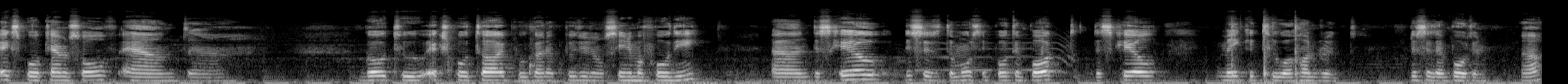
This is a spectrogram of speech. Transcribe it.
Export camera solve and uh, go to export type. We're gonna put it on cinema 4d and the scale this is the most important part. The scale make it to 100 this is important huh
